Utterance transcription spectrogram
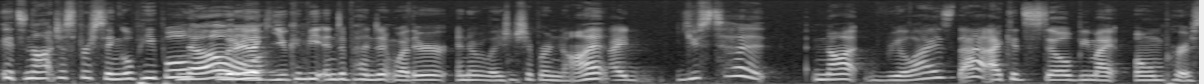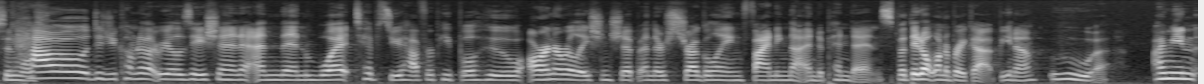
it's not just for single people. No. literally, like you can be independent whether you're in a relationship or not. I used to not realize that I could still be my own person. while How did you come to that realization? And then what tips do you have for people who are in a relationship and they're struggling finding that independence, but they don't want to break up, you know? Ooh. I mean,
